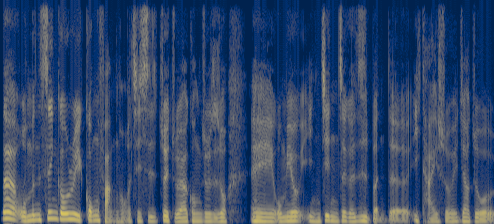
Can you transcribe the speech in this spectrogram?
那我们 Single Re 工坊哦，其实最主要工作是说，诶，我们有引进这个日本的一台所谓叫做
